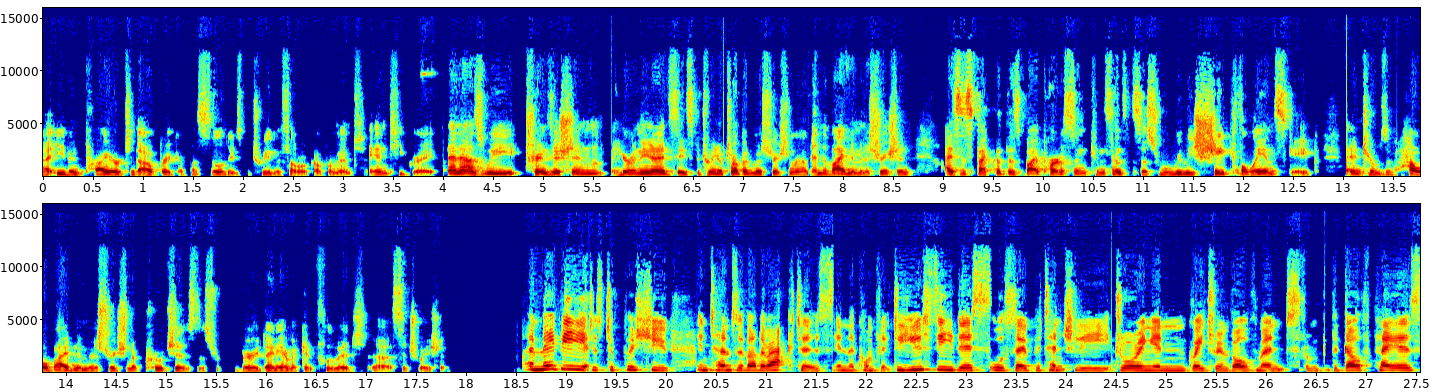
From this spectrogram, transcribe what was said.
uh, even prior to the outbreak of hostilities between the federal government and Tigray. And as we transition here in the United States between a Trump administration and the Biden administration, I suspect that this bipartisan consensus will really shape the landscape in terms of how a Biden administration approaches this very dynamic and fluid uh, situation. And maybe just to push you in terms of other actors in the conflict, do you see this also potentially drawing in greater involvement from the Gulf players?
